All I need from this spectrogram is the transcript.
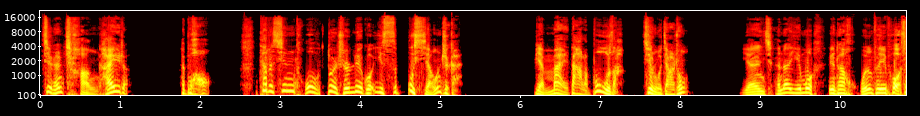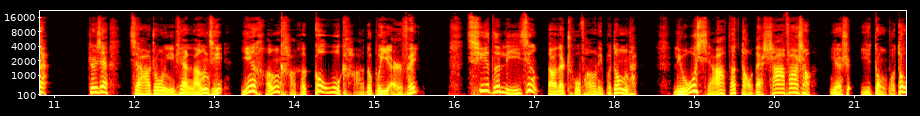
竟然敞开着，还不好，他的心头顿时掠过一丝不祥之感，便迈大了步子进入家中。眼前的一幕令他魂飞魄散，只见家中一片狼藉，银行卡和购物卡都不翼而飞。妻子李静倒在厨房里不动弹，刘霞则倒在沙发上，也是一动不动。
